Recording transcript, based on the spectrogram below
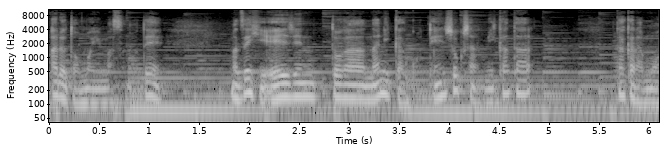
あると思いますので、まあ、ぜひエージェントが何かこう転職者の味方だからも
